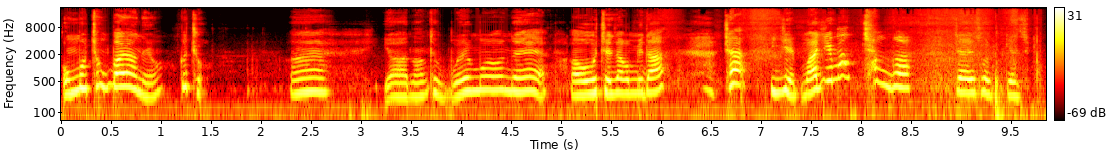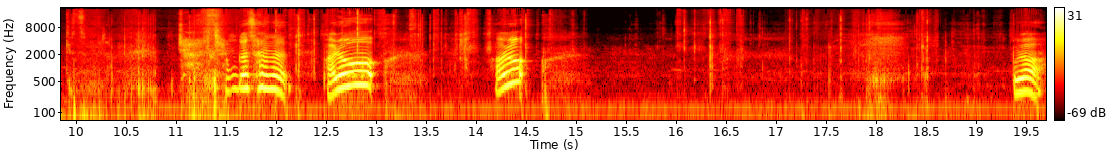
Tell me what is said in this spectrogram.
엄청 빠르네요. 그쵸? 아, 야, 나한테 왜 물었네. 어우, 죄송합니다. 자, 이제 마지막 참가자의 소개해드리겠습니다. 자, 참가자는 바로 바로 뭐야?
